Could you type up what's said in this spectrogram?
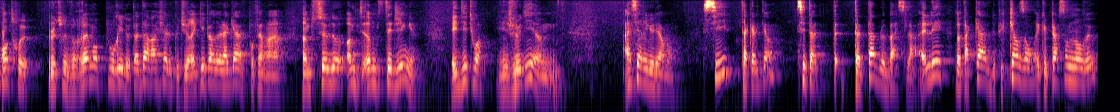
entre le truc vraiment pourri de Tata Rachel que tu récupères de la cave pour faire un, pseudo homestaging. Et dis-toi, et je le dis euh, assez régulièrement, si tu as quelqu'un, si ta, table basse là, elle est dans ta cave depuis 15 ans et que personne n'en veut,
